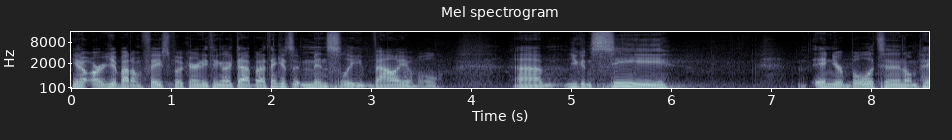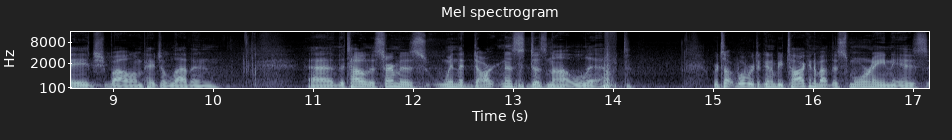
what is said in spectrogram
you know, argue about on Facebook or anything like that, but I think it's immensely valuable. Um, you can see in your bulletin on page, well, on page 11, uh, the title of the sermon is When the Darkness Does Not Lift. We're ta- what we're going to be talking about this morning is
